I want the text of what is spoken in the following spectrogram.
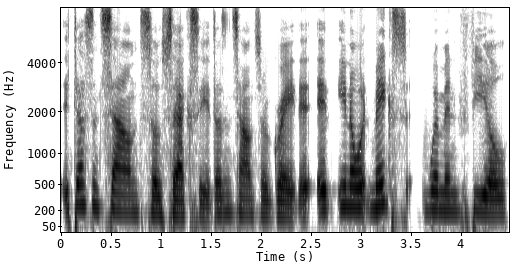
it, doesn't sound so sexy. It doesn't sound so great. It, it, you know, it makes women feel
